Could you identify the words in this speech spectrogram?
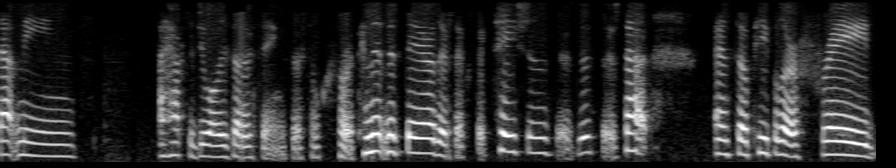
that means I have to do all these other things. There's some sort of commitment there. There's expectations. There's this, there's that. And so people are afraid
